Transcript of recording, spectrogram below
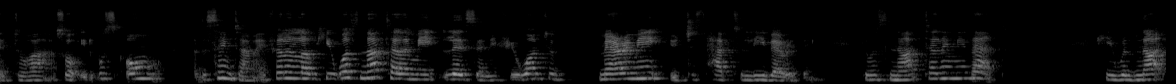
at Torah. So it was all at the same time. I fell in love. He was not telling me, listen, if you want to marry me, you just have to leave everything. He was not telling me that. He would not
